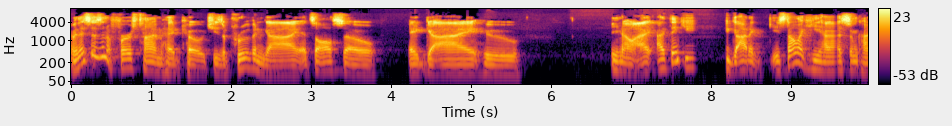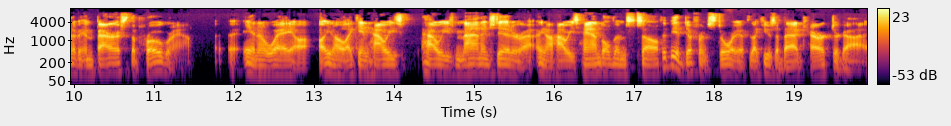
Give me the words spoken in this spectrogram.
I mean, this isn't a first-time head coach. He's a proven guy. It's also a guy who, you know, I, I think you, you got to. It's not like he has some kind of embarrassed the program in a way, uh, you know, like in how he's how he's managed it or you know how he's handled himself. It'd be a different story if like he was a bad character guy,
